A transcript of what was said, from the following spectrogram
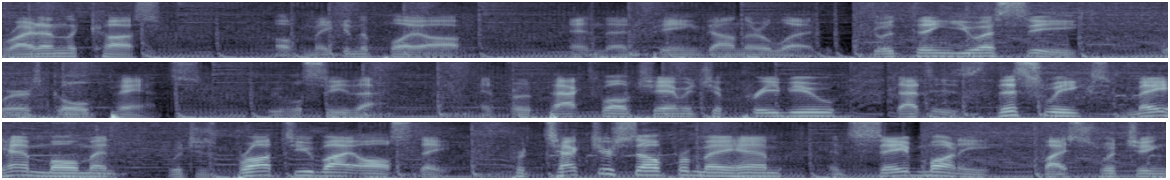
right on the cusp of making the playoff and then peeing down their leg. Good thing USC wears gold pants. We will see that. And for the Pac 12 championship preview, that is this week's mayhem moment, which is brought to you by Allstate. Protect yourself from mayhem and save money by switching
